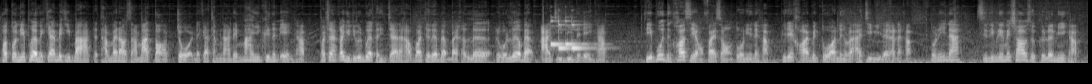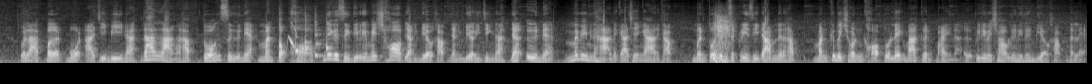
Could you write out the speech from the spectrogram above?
เพราะตัวนี้เพิ่มไปแค่ไม่กี่บาทแต่ทำให้เราสามารถตอบโจทย์ในการทำงานได้มากยิ่งขึ้นนั่นเองครับ เพราะฉะนั้นก็อยู่ที่เพื่อนๆตัดสินใจนะครับว่าจะเลือกแบบ Bicolor หรือว่าเลือกแบบ RGB นั่นเองครับที่พูดถึงข้อเสียของไฟ 2 ตัวนี้นะครับพี่ได้ขอให้เป็นตัว 100 RGB แล้วกันนะครับตัวนี้นะสิ่งที่พี่ไม่ชอบสุดคือเรื่องนี้ครับเวลาเปิดโหมด RGB นะด้านหลังอะครับตัวหนังสือเนี่ยมันตกขอบ นี่คือสิ่งที่พี่ไม่ชอบอย่างเดียวครับอย่างเดียวจริงๆนะอย่างอื่นเนี่ยไม่มีปัญหาในการใช้งานครับ เหมือนตัวที่เป็นสกรีนสีดำเนี่ยนะครับ มันขึ้นไปชนขอบตัวเลขมากเกินไปนะ เออ พี่เลี้ยงไม่ชอบเรื่องนี้เรื่องเดียวครับ นั่นแหละ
